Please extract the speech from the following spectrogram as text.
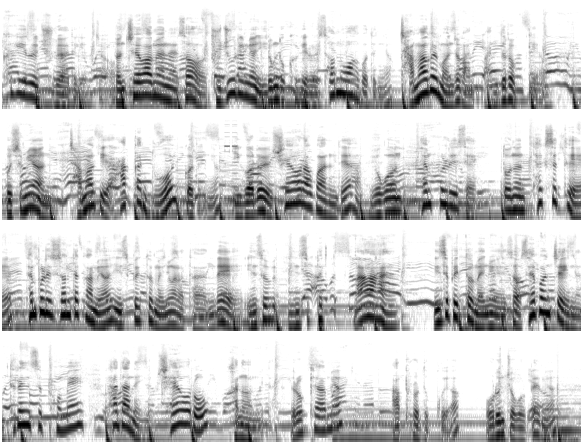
크기를 줄여야 되겠죠. 전체 화면에서 두 줄이면 이 정도 크기를 선호하거든요. 자막을 먼저 만, 만들어 볼게요. 보시면 자막이 약간 누워 있거든요. 이거를 쉐어라고 하는데요. 요건 템플릿에 또는 텍스트에 템플릿을 선택하면 인스펙터 메뉴가 나타나는데 인스, 인스펙 아 인스펙터 메뉴에서 세 번째 있는 트랜스폼의 하단에 이 쉐어로 가능합니다. 이렇게 하면 앞으로 눕고요. 오른쪽으로 빼면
